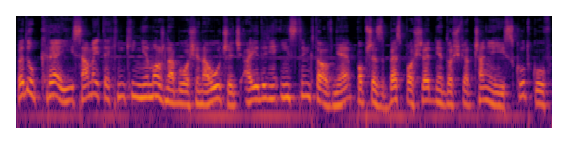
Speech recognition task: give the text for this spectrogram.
Według Krei samej techniki nie można było się nauczyć, a jedynie instynktownie, poprzez bezpośrednie doświadczanie jej skutków,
